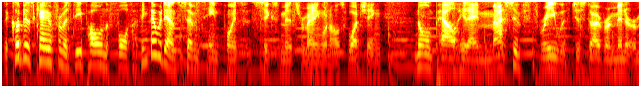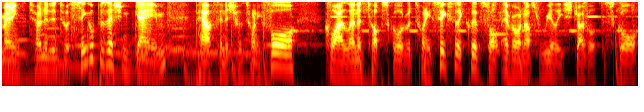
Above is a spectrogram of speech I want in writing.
The Clippers came from a deep hole in the fourth. I think they were down 17 points with six minutes remaining when I was watching. Norman Powell hit a massive three with just over a minute remaining to turn it into a single possession game. Powell finished with 24. Kawhi Leonard top scored with 26 for the Clips, while everyone else really struggled to score.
